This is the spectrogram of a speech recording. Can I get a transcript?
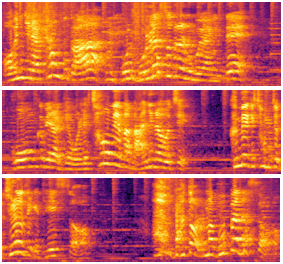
언니랑 형부가 뭘 몰라서 그러는 모양인데 보험금이란 게 원래 처음에만 많이 나오지 금액이 점점 줄어들게 돼 있어. 아, 나도 얼마 못 받았어.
